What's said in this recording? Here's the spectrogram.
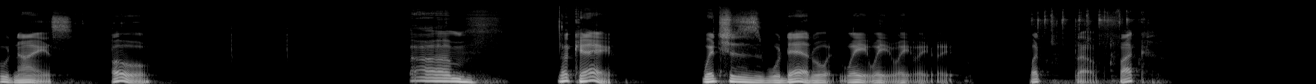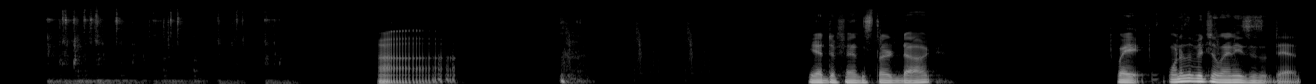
Oh, nice. Oh. Um okay. Witch is dead. Wait, wait, wait, wait, wait. What the fuck? Uh, yeah, defense third dog. Wait, one of the vigilantes isn't dead.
